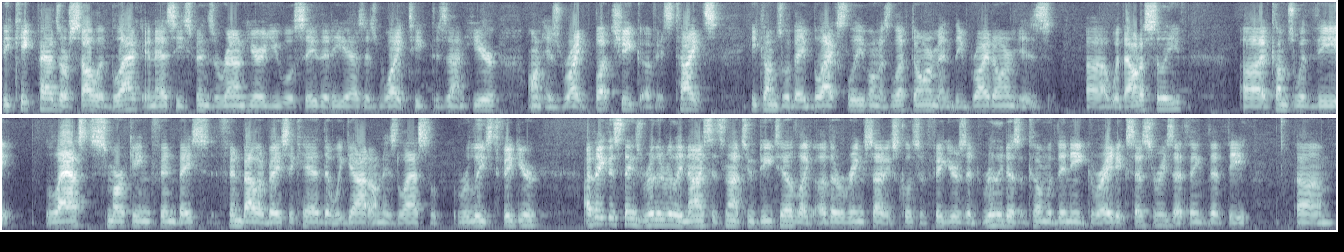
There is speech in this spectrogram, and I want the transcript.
The kick pads are solid black, and as he spins around here, you will see that he has his white teeth design here on his right butt cheek of his tights. He comes with a black sleeve on his left arm, and the right arm is uh, without a sleeve. Uh, it comes with the last smirking Finn, base, Finn Balor basic head that we got on his last released figure. I think this thing's really, really nice. It's not too detailed like other ringside exclusive figures. It really doesn't come with any great accessories. I think that the um,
